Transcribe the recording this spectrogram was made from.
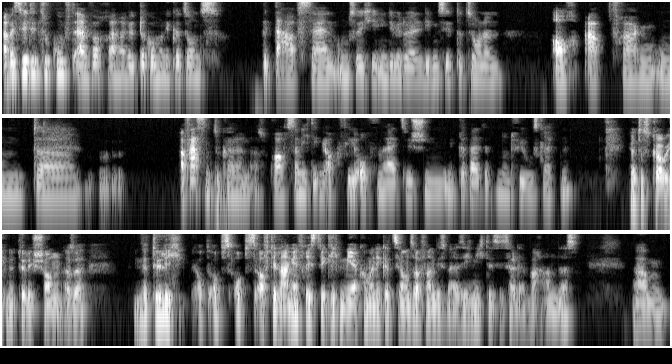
Aber es wird in Zukunft einfach ein erhöhter Kommunikationsbedarf sein, um solche individuellen Lebenssituationen auch abfragen und äh, erfassen zu können. Also braucht es da nicht irgendwie auch viel Offenheit zwischen Mitarbeitern und Führungskräften? Ja, das glaube ich natürlich schon. Also natürlich, ob es auf die lange Frist wirklich mehr Kommunikationsaufwand ist, weiß ich nicht. Das ist halt einfach anders. Ähm,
